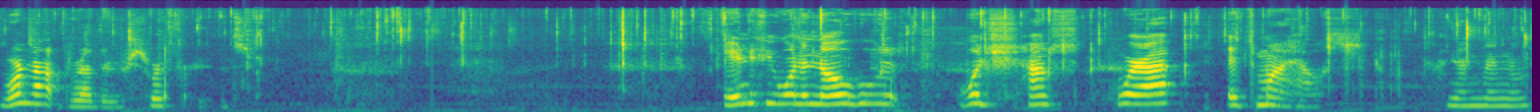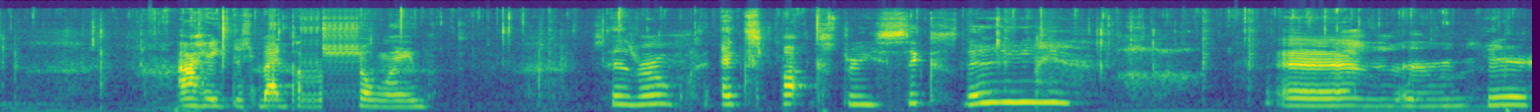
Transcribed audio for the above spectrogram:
we're not brothers, we're friends. And if you want to know who, which house we're at, it's my house. I hate this bad color. So lame. It's his room, Xbox 360. And here.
